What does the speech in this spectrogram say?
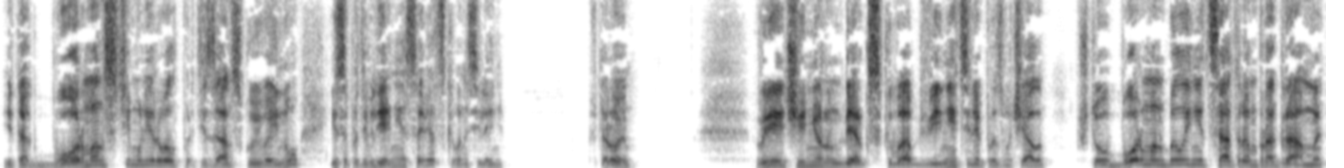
Итак, Борман стимулировал партизанскую войну и сопротивление советского населения. Второе. В речи Нюрнбергского обвинителя прозвучало – что Борман был инициатором программы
